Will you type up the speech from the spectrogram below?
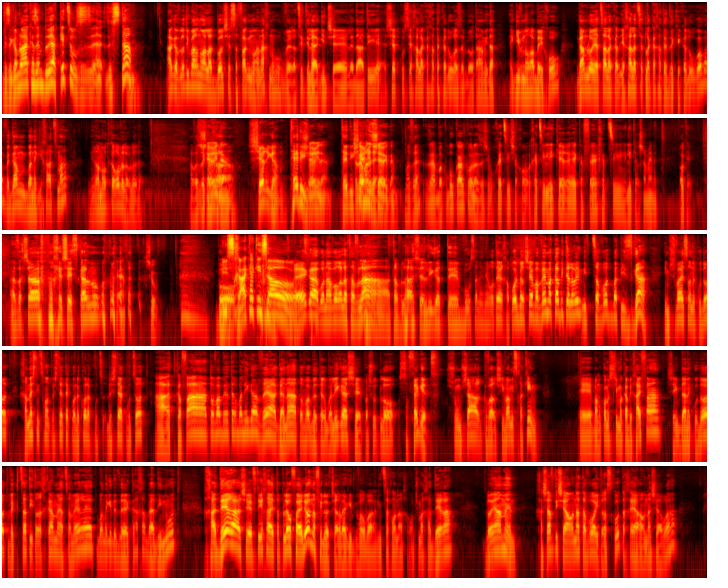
וזה גם לא היה כזה מדויק. קיצור, זה, זה, זה סתם. אגב, לא דיברנו על הגול שספגנו אנחנו, ורציתי להגיד שלדעתי שטקוס יכל לקחת את הכדור הזה באותה המידה. הגיב נורא באיחור, גם לא יצא, לק... יכל לצאת לקחת את זה ככדור גובה, וגם בנגיחה עצמה, נראה מאוד קרוב אליו, לא יודע. אבל זה שרידן. ככה... שריגן, טדי, שרידן. טדי אתה יודע מה שרידן. זה שרידן? מה זה? זה הבקבוק אלכוהול הזה שהוא חצי שחור, חצי ליקר אה, קפה, חצי ליקר שמנת. אוקיי. אז עכשיו, אחרי שהשכלנו, כן, חשוב. בוא- משחק הכיסאות. רגע, בוא נעבור על הטבלה, הטבלה של ליגת אה, בורסה לניירות ערך. הפועל באר שבע ומכבי תל אביב ניצבות בפסגה עם 17 נקודות, 5 ניצחונות ושתי תיקו הקבוצ... לשתי הקבוצות. ההתקפה הטובה ביותר בליגה וההגנה הטובה ביותר בליגה, שפשוט לא סופגת שום שער כבר שבעה משחקים. אה, במקום השלישי מכבי חיפה, שאיבדה נקודות וקצת התרחקה מהצמרת, בוא נגיד את זה ככה, בעדינות. חדרה, שהבטיחה את הפלייאוף העליון אפילו, אפשר להגיד כבר בניצחון האחרון. שמע, חדרה, לא יאמן. חשבתי שהעונה תבוא ההתרסקות אחרי העונה שעברה,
